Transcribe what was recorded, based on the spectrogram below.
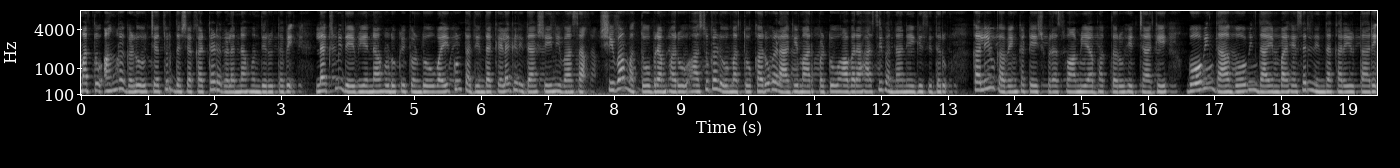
ಮತ್ತು ಅಂಗಗಳು ಚತುರ್ದಶ ಕಟ್ಟಡಗಳನ್ನು ಹೊಂದಿರುತ್ತವೆ. ಲಕ್ಷ್ಮೀ ದೇವಿಯನ್ನ ಹುಡುಕಿಕೊಂಡು ವೈಕುಂಠದಿಂದ ಕೆಳಗಿಳಿದ ಶ್ರೀನಿವಾಸ, ಶಿವ ಮತ್ತು ಬ್ರಹ್ಮರು ಹಸುಗಳು ಮತ್ತು ಕರುಗಳಾಗಿ ಮಾರ್ಪಟ್ಟು ಅವರ ಹಸಿವನ್ನ ನೀಗಿಸಿದರು. ಕಲಿಯುಗ ವೆಂಕಟೇಶ್ವರ ಸ್ವಾಮಿಯ ಭಕ್ತರು ಹೆಚ್ಚಾಗಿ ಗೋವಿಂದ ಗೋವಿಂದ ಎಂಬ ಹೆಸರಿನಿಂದ ಕರೆಯುತ್ತಾರೆ.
